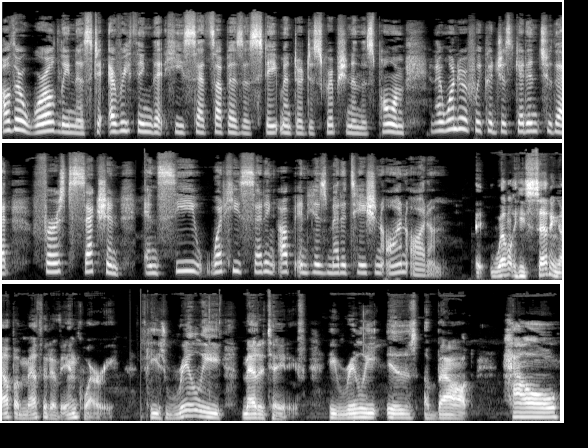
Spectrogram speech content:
otherworldliness to everything that he sets up as a statement or description in this poem. And I wonder if we could just get into that first section and see what he's setting up in his meditation on autumn. Eh, well, he's setting up a method of inquiry. He's really meditative. He really is about how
